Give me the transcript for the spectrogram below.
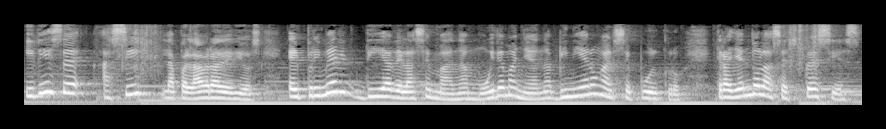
Y dice así la palabra de Dios. El primer día de la semana, muy de mañana, vinieron al sepulcro, trayendo las especies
